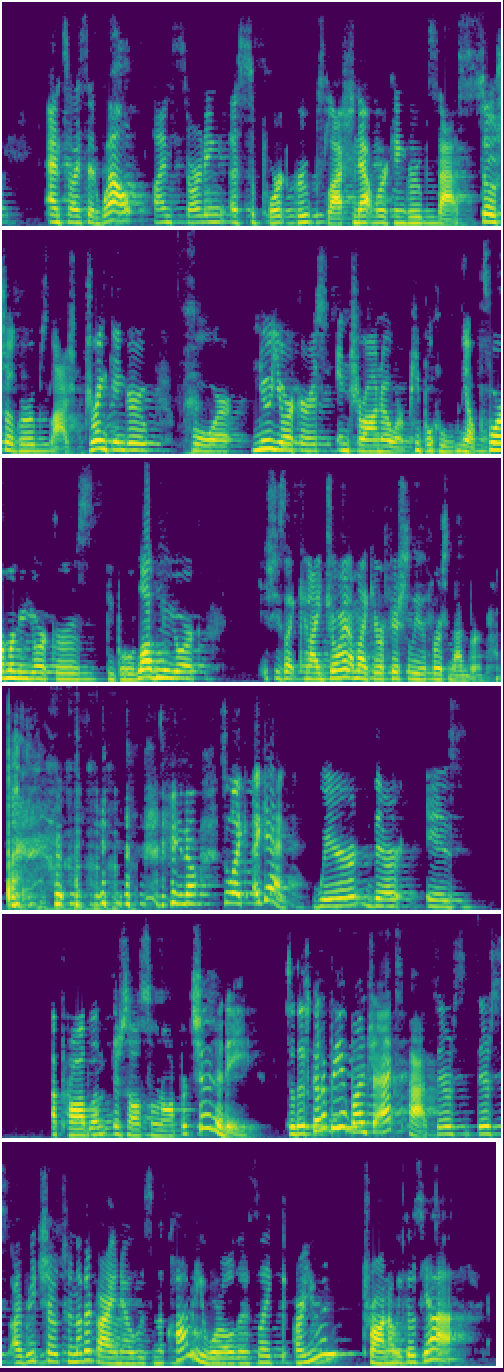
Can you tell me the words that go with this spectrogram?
and so I said, well, I'm starting a support group slash networking group slash social group slash drinking group for New Yorkers in Toronto or people who, you know, former New Yorkers, people who love New York. She's like, can I join? I'm like, you're officially the first member. you know? So like, again, where there is a problem, there's also an opportunity. So there's going to be a bunch of expats. There's, there's, I reached out to another guy I know who's in the comedy world. It's like, are you in Toronto? He goes, yeah.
